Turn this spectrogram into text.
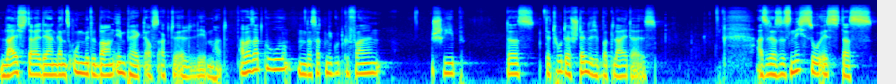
ein Lifestyle, der einen ganz unmittelbaren Impact aufs aktuelle Leben hat. Aber Sadhguru, und das hat mir gut gefallen, schrieb, dass der Tod der ständige Begleiter ist. Also, dass es nicht so ist, dass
